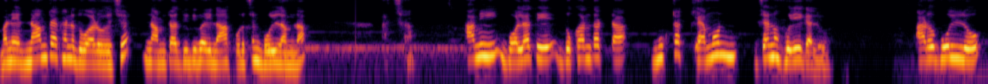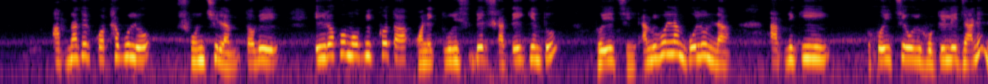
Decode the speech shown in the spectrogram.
মানে নামটা এখানে দেওয়া রয়েছে। নামটা দিদিভাই না করেছেন, বললাম না। আচ্ছা আমি বলাতে দোকানদারটা মুখটা কেমন যেন হয়ে গেল। আরও বলল, আপনাদের কথাগুলো শুনছিলাম, তবে এই রকম অভিজ্ঞতা অনেক টুরিস্টদের সাথেই কিন্তু হয়েছে। আমি বললাম, বলুন না, আপনি কি হয়েছে ওই হোটেলে জানেন?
